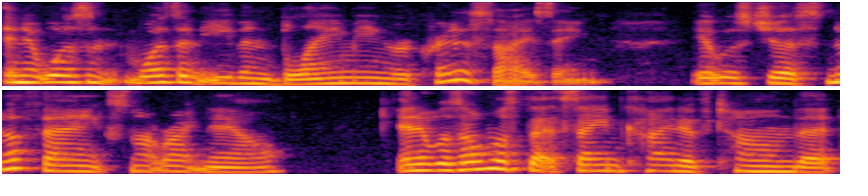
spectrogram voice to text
and it wasn't wasn't even blaming or criticizing. It was just no thanks, not right now. And it was almost that same kind of tone that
